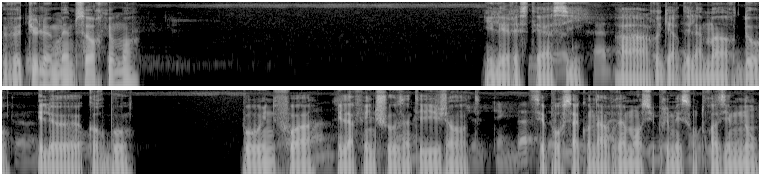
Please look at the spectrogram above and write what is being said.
Veux-tu le même sort que moi? Il est resté assis à regarder la mare d'eau et le corbeau. Pour une fois, il a fait une chose intelligente. C'est pour ça qu'on a vraiment supprimé son troisième nom.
